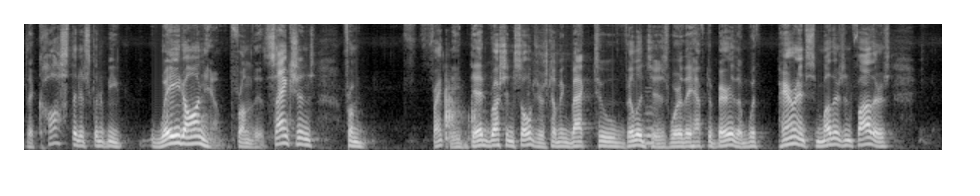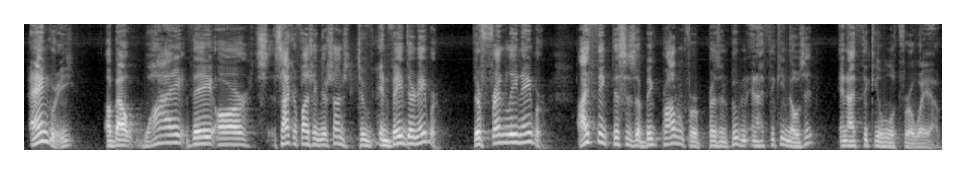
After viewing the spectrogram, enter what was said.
the cost that it's going to be weighed on him from the sanctions, from frankly, dead Russian soldiers coming back to villages mm-hmm. where they have to bury them, with parents, mothers, and fathers angry about why they are sacrificing their sons to invade their neighbor, their friendly neighbor. I think this is a big problem for President Putin, and I think he knows it, and I think he'll look for a way out.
